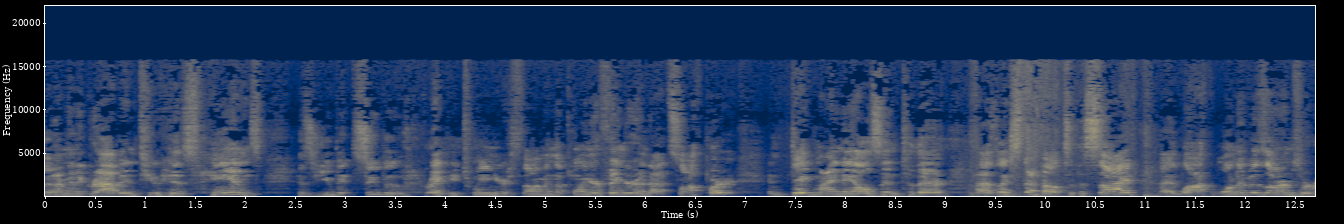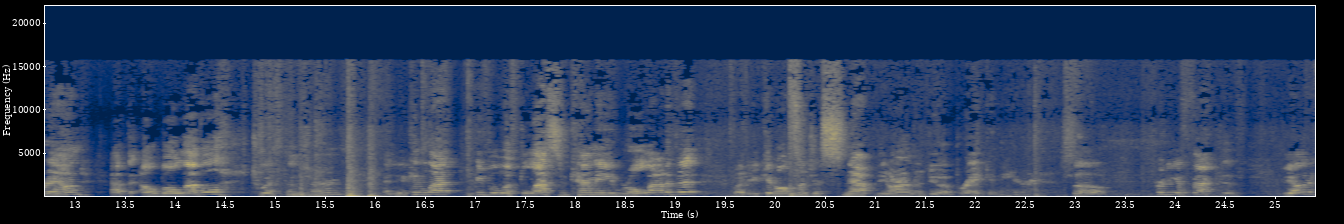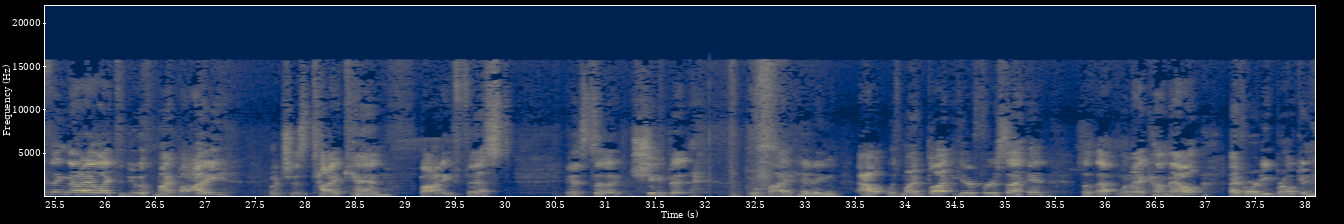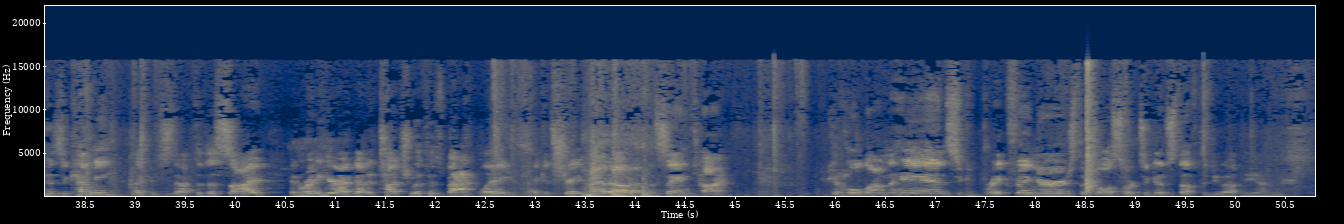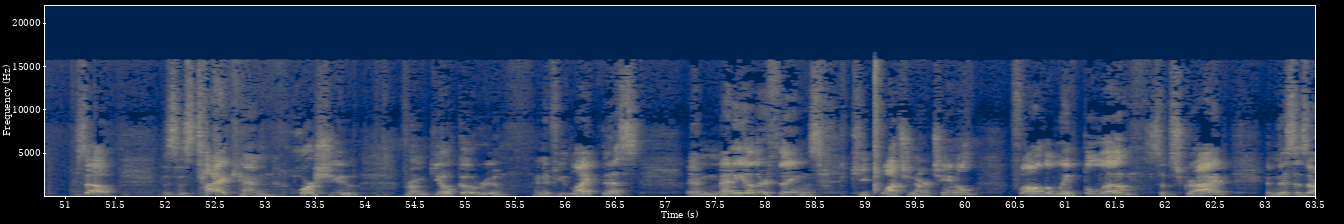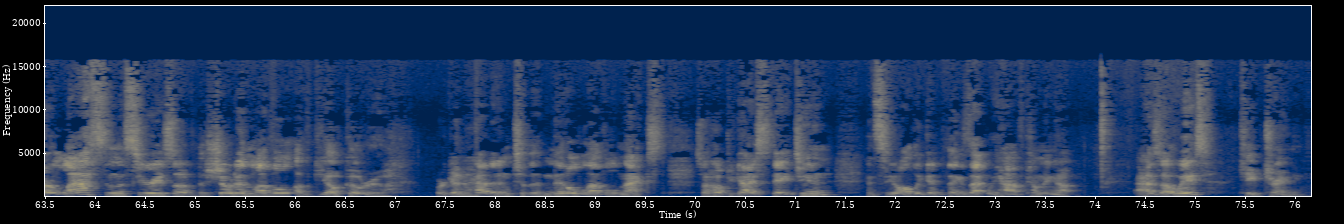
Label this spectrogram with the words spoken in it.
Then I'm gonna grab into his hands, his yubitsubu, right between your thumb and the pointer finger and that soft part, and dig my nails into there. As I step out to the side, I lock one of his arms around at the elbow level, twist and turn, and you can let people with less ukemi roll out of it, but you can also just snap the arm and do a break in here. So, pretty effective. The other thing that I like to do with my body, which is Taiken, body fist is to shape it by hitting out with my butt here for a second so that when I come out, I've already broken his ukemi. I can step to the side and right here I've got a touch with his back leg. I can straighten that out at the same time. You could hold on the hands, you could break fingers, there's all sorts of good stuff to do at the end there. So, this is Taiken Horseshoe from Gyokko-Ryu. And if you like this, and many other things, keep watching our channel. Follow the link below, subscribe, and this is our last in the series of the Shoden level of Gyokko-Ryu. We're going to head into the middle level next, so I hope you guys stay tuned and see all the good things that we have coming up. As always, keep training.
